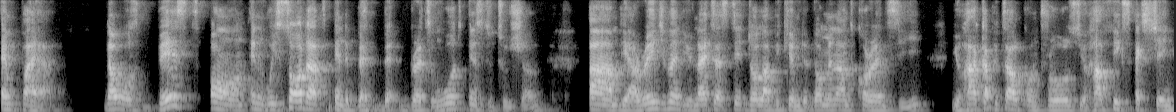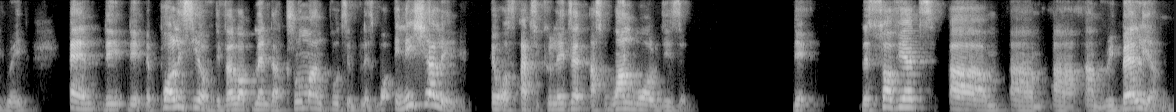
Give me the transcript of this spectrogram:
empire that was based on, and we saw that in the Bretton Woods institution, um, the arrangement, the United States dollar became the dominant currency. You have capital controls, you have fixed exchange rate, and the, the, the policy of development that Truman puts in place. But initially, it was articulated as one worldism. The, the Soviet um, um, uh, um, rebellion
